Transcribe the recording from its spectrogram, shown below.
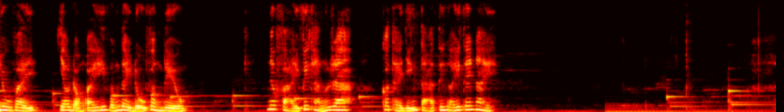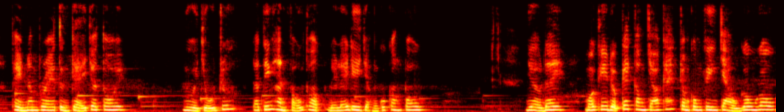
Dù vậy, dao động ấy vẫn đầy đủ vần điệu. Nếu phải viết hẳn ra, có thể diễn tả tiếng ấy thế này. Thầy Numbre từng kể cho tôi, người chủ trước đã tiến hành phẫu thuật để lấy đi giọng của con Pâu. Giờ đây, mỗi khi được các con chó khác trong công viên chào gâu gâu,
